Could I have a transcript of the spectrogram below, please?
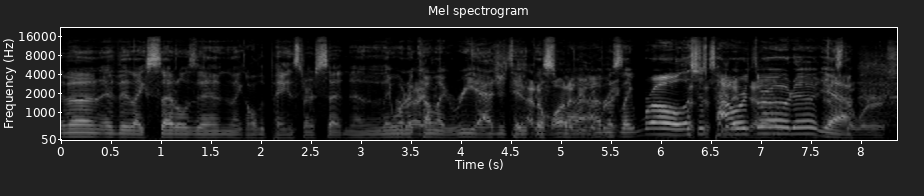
and then it, it like settles in, like all the pain starts setting in, and they want to come like re-agitate Yeah, I don't spot. do the I'm just like, bro, let's, Let's just get power through, dude. That's yeah, the worst.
